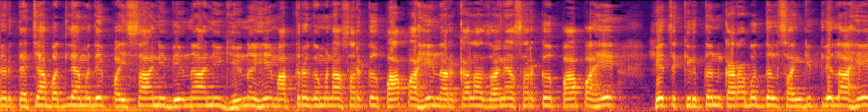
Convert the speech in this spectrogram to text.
तर त्याच्या बदल्यामध्ये पैसा आणि देणं आणि घेणं हे मात्र गमनासारखं पाप आहे नरकाला जाण्यासारखं पाप आहे. हेच कीर्तनकाराबद्दल सांगितलेलं आहे.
